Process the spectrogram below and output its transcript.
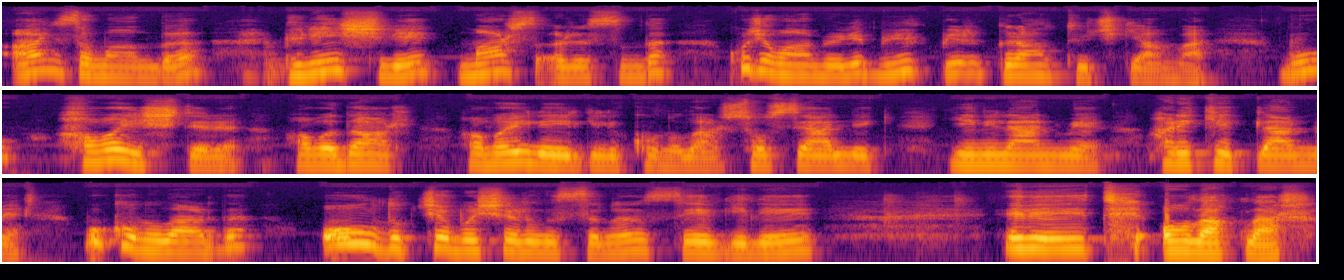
aynı zamanda Güneş ve Mars arasında kocaman böyle büyük bir grand üçgen var. Bu hava işleri, havadar, hava ile ilgili konular, sosyallik, yenilenme, hareketlenme bu konularda oldukça başarılısınız sevgili evet oğlaklar.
